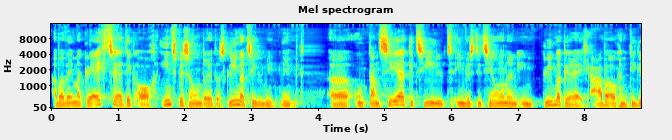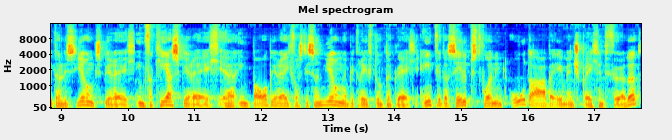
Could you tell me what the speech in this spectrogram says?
Aber wenn man gleichzeitig auch insbesondere das Klimaziel mitnimmt, und dann sehr gezielt Investitionen im Klimabereich, aber auch im Digitalisierungsbereich, im Verkehrsbereich, äh, im Baubereich, was die Sanierungen betrifft und dergleichen, entweder selbst vornimmt oder aber eben entsprechend fördert,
